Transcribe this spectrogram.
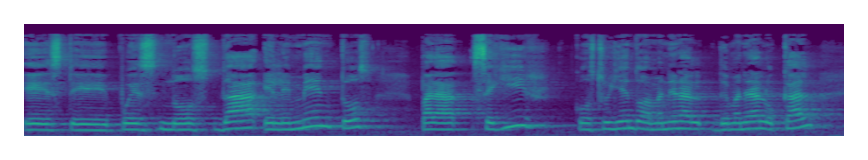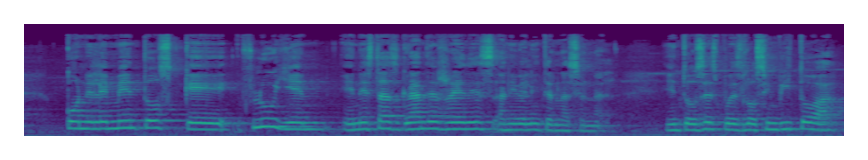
este, pues nos da elementos para seguir construyendo manera, de manera local con elementos que fluyen en estas grandes redes a nivel internacional. Entonces, pues los invito a,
